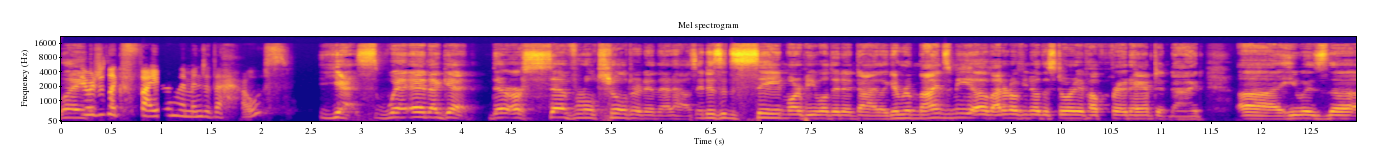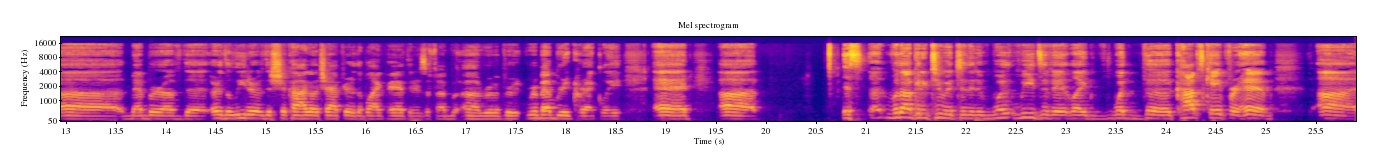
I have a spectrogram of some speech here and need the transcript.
like they were just like firing them into the house. Yes, and again, there are several children in that house. It is insane. More people didn't die. Like it reminds me of I don't know if you know the story of how Fred Hampton died. Uh, he was the uh, member of the or the leader of the Chicago chapter of the Black Panthers, if I'm uh, remember, remembering correctly. And uh, uh, without getting too into the weeds of it, like when the cops came for him, uh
